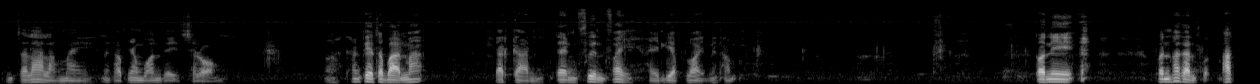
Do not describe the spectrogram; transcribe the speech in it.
เป็นศาลาหลังใหม่นะครับ ยังบอลได้ฉลองอทั้งเทศบาลมาจัดการแต่งฟื้นไฟให้เรียบร้อยนะครับ ตอนนี้เพิ่นพักกันพัก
